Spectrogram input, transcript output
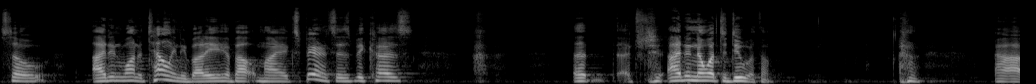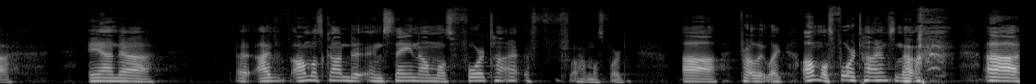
So I didn't want to tell anybody about my experiences because uh, I didn't know what to do with them. uh, and uh, uh, I've almost gone to insane almost four times, almost four, uh, probably like almost four times. No, uh,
